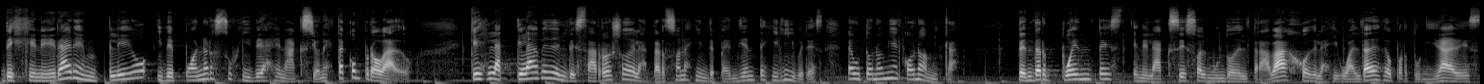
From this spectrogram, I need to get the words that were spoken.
de generar empleo y de poner sus ideas en acción. Está comprobado que es la clave del desarrollo de las personas independientes y libres, la autonomía económica. Tender puentes en el acceso al mundo del trabajo, de las igualdades de oportunidades,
